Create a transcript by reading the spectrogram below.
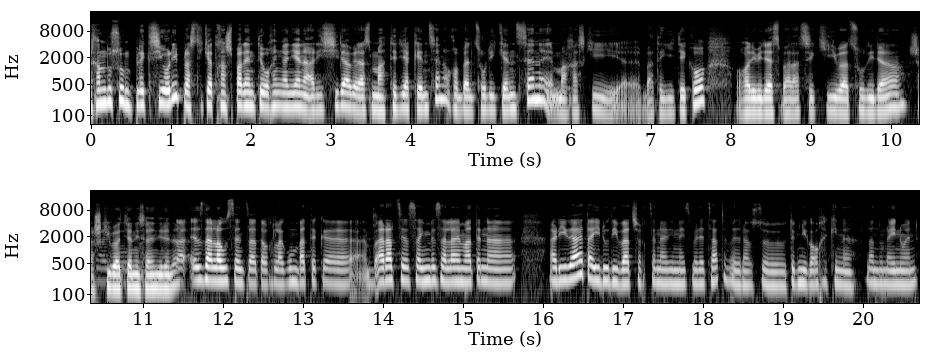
erranduzun plexi hori, plastika transparente horren gainean ari zira, beraz, materia kentzen, hor, beltz hori kentzen, e, marazki uh, bat egiteko, hor, adibidez, baratzeki batzu dira, saski bai, batean izanen direna? Ez da lau zentzat, hor, lagun batek uh, baratzea zain bezala ematen ari da, eta irudi bat sortzen ari naiz beretzat, beraz, uh, teknika horrekin landu nahi nuen.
